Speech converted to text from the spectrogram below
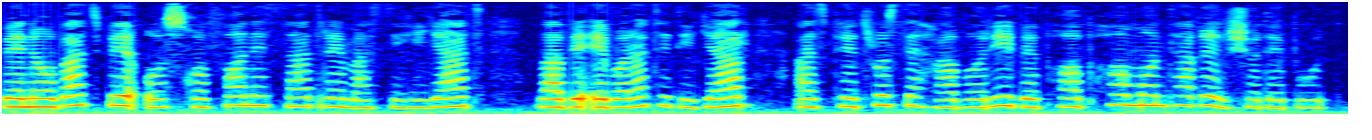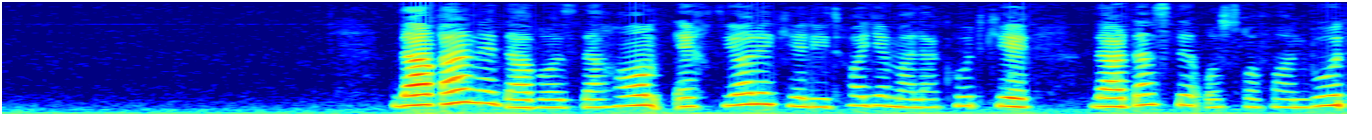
به نوبت به اسقفان صدر مسیحیت و به عبارت دیگر از پتروس حواری به پاپ ها منتقل شده بود. در قرن دوازدهم اختیار کلیدهای ملکوت که در دست اسقفان بود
